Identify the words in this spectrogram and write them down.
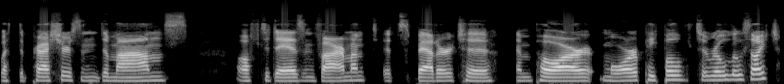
with the pressures and demands of today's environment, it's better to empower more people to roll those out.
